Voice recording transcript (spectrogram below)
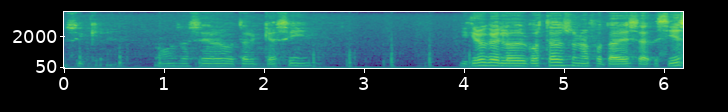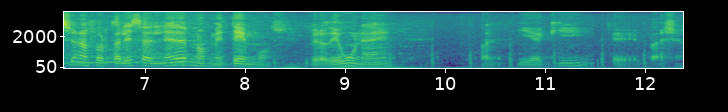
Así que vamos a hacer algo tal que así. Y creo que lo del costado es una fortaleza. Si es una fortaleza del Nether nos metemos. Pero de una, ¿eh? Y aquí... Eh, vaya.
